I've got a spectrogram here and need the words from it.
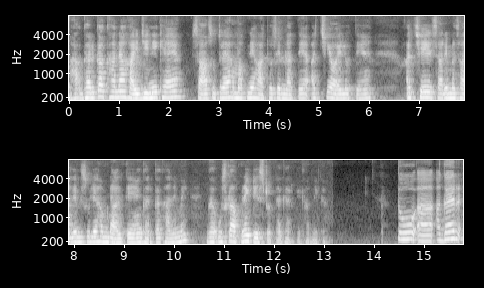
हाँ घर का खाना हाइजीनिक है साफ़ सुथरा है हम अपने हाथों से बनाते हैं अच्छे ऑयल होते हैं अच्छे सारे मसाले मसूले हम डालते हैं घर का खाने में घर उसका अपना ही टेस्ट होता है घर के खाने का। तो अगर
